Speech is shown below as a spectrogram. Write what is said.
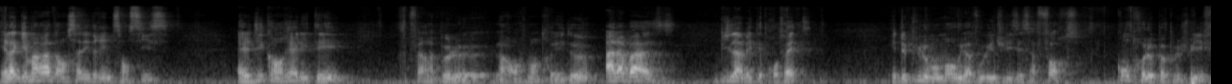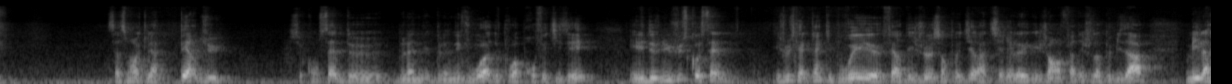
Et la Gemara dans Sanhedrin 106, elle dit qu'en réalité, pour faire un peu l'arrangement entre les deux, à la base, Bilam était prophète, et depuis le moment où il a voulu utiliser sa force contre le peuple juif, c'est à ce moment-là qu'il a perdu ce concept de, la, de névoie, de pouvoir prophétiser, et il est devenu juste Kosem. Est juste quelqu'un qui pouvait euh, faire des jeux, si on peut dire, attirer l'œil des gens, faire des choses un peu bizarres. Mais il a,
